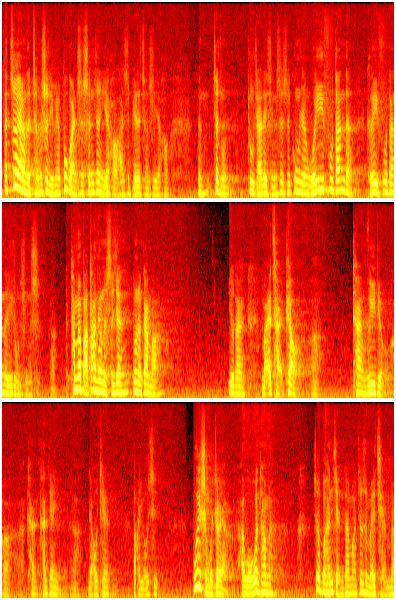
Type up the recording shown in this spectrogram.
在这样的城市里面，不管是深圳也好，还是别的城市也好，嗯，这种住宅的形式是工人唯一负担的、可以负担的一种形式啊。他们把大量的时间用来干嘛？用来买彩票啊，看 video 啊，看看电影啊，聊天，打游戏。为什么这样啊？我问他们，这不很简单吗？就是没钱呗。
